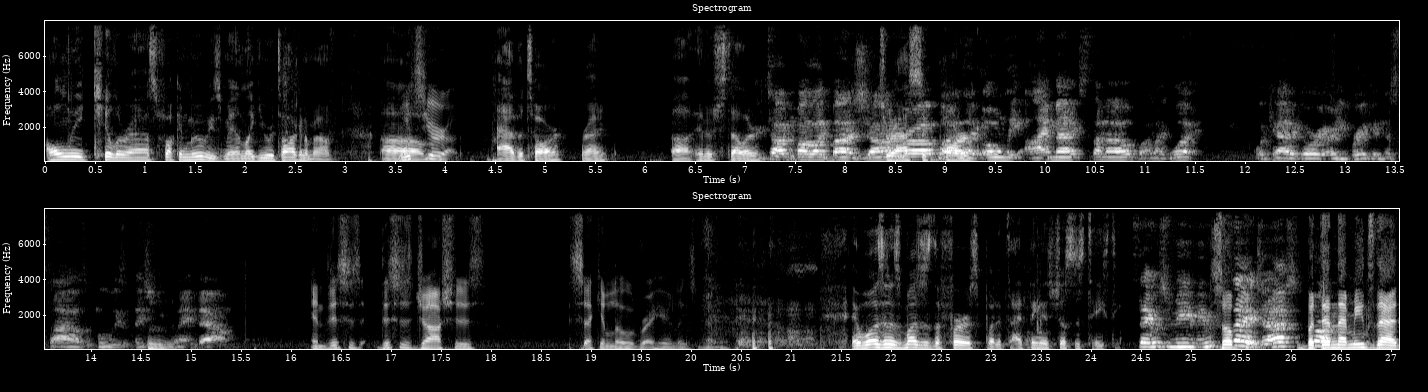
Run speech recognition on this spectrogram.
only killer ass fucking movies, man. Like you were talking about. Um, What's your Avatar? Right. Uh, Interstellar. You're talking about like by genre, Jurassic by Park. like only IMAX style, by like what? What category are you breaking the styles of movies that they should Hmm. be playing down? and this is this is Josh's second load right here, ladies and gentlemen. It wasn't as much as the first, but it's. I think it's just as tasty. Say what you mean, man. What So, you say, but, Josh? but then that means that,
